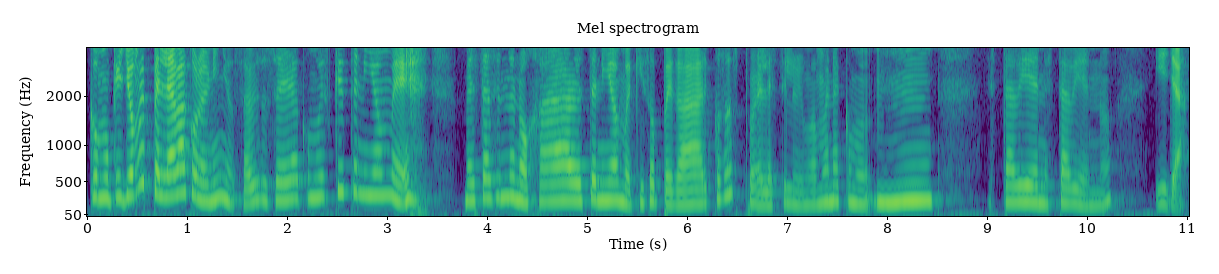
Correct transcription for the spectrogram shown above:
como que yo me peleaba con el niño, ¿sabes? O sea, era como, es que este niño me, me está haciendo enojar, o este niño me quiso pegar, cosas por el estilo. Mi mamá era como, "Mm, está bien, está bien, ¿no? Y ya.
